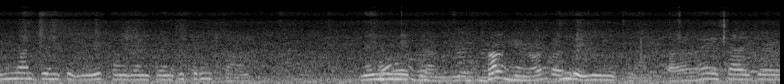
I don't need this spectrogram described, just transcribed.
Yung 128 hanggang 23 pa, na unit lang yun. Brand yun? Hindi, unit lang. Ah. Ay, charger,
